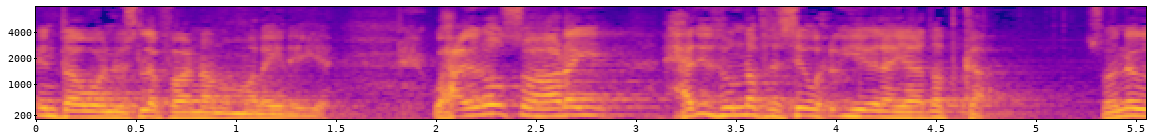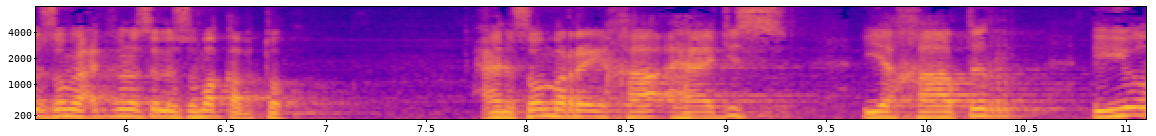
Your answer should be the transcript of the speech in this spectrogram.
intaa waynu isla faanaan u malaynaya waxaa inoo soo hadhay xadiiu nafsi see wax u yeelayaa dadka soo nagi so xadiu nafsi laysuma qabto waxaynu soo marray haajis iyo khaair iyo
